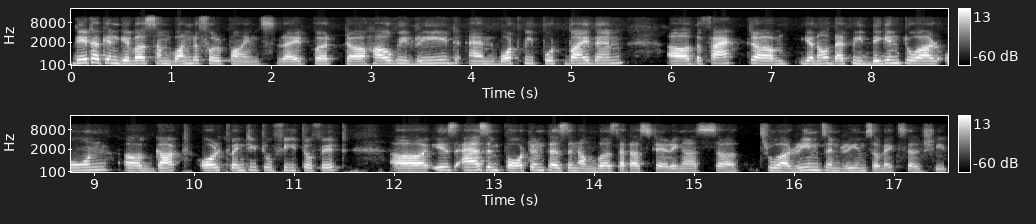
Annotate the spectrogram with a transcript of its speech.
Data can give us some wonderful points, right? But uh, how we read and what we put by them, uh, the fact, um, you know, that we dig into our own uh, gut, all 22 feet of it, uh, is as important as the numbers that are staring us through our reams and reams of Excel sheet.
